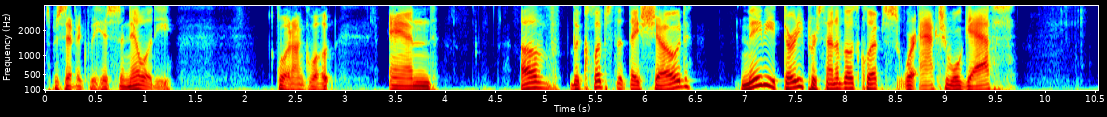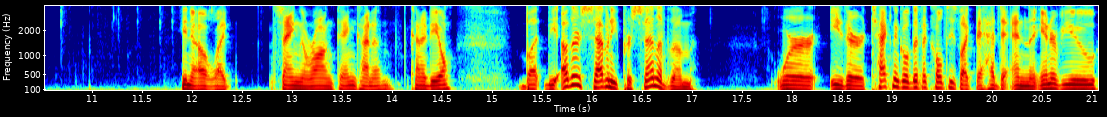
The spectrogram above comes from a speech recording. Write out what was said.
specifically his senility, quote unquote. And of the clips that they showed, maybe 30% of those clips were actual gaffes. You know, like saying the wrong thing kind of kind of deal. But the other 70% of them were either technical difficulties like they had to end the interview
